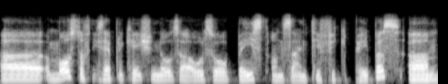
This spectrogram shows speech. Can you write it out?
uh, most of these application notes are also based on scientific papers. Um,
